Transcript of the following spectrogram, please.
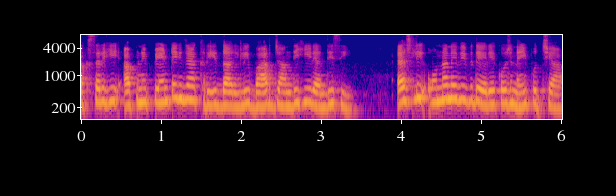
ਅਕਸਰ ਹੀ ਆਪਣੀ ਪੇਂਟਿੰਗ ਜਾਂ ਖਰੀਦਦਾਰੀ ਲਈ ਬਾਹਰ ਜਾਂਦੀ ਹੀ ਰਹਿੰਦੀ ਸੀ। ਇਸ ਲਈ ਉਹਨਾਂ ਨੇ ਵੀ ਵਧੇਰੇ ਕੁਝ ਨਹੀਂ ਪੁੱਛਿਆ।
